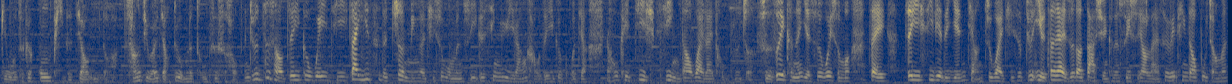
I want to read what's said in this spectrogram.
给我这个公平的交易的话，长久来讲对我们的投资是好的。就是至少这一个危机再一次的证明了，其实我们是一个信誉良好的一个国家，然后可以继续吸引到外来投资者。是所以可能也是为什么在这一系列的演讲之外，其实就也大家也知道大选可能随时要来，所以会听到部长们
